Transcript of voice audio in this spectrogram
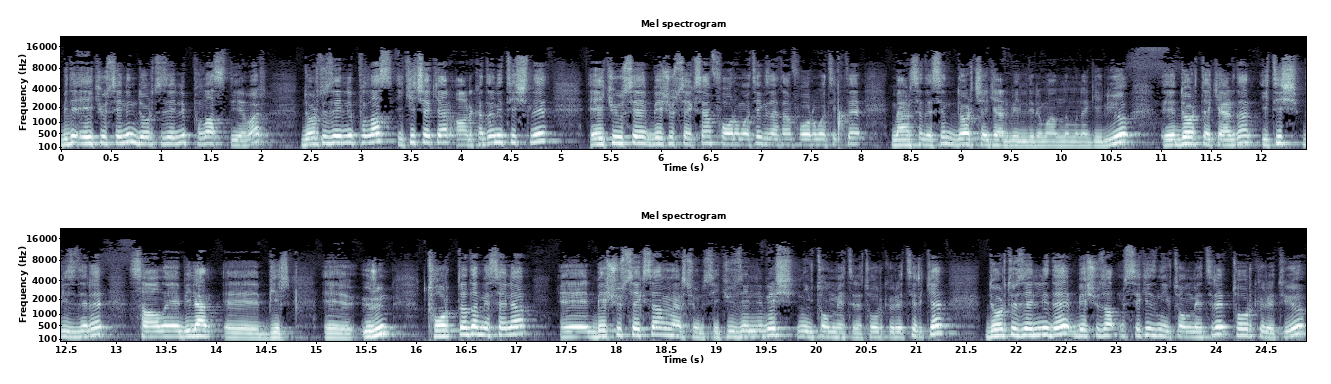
Bir de EQS'nin 450 Plus diye var. 450 Plus iki çeker arkadan itişli. EQS 580 formatik zaten formatikte Mercedes'in 4 çeker bildirim anlamına geliyor. E, 4 tekerden itiş bizlere sağlayabilen e, bir e, ürün. Tork'ta da mesela 580 e, versiyonu 855 Nm tork üretirken 450 de 568 Nm tork üretiyor.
